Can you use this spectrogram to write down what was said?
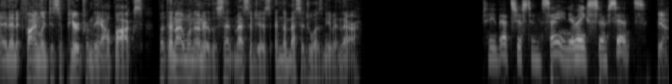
and then it finally disappeared from the outbox. But then I went under the sent messages, and the message wasn't even there. See, that's just insane. It makes no sense. Yeah.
